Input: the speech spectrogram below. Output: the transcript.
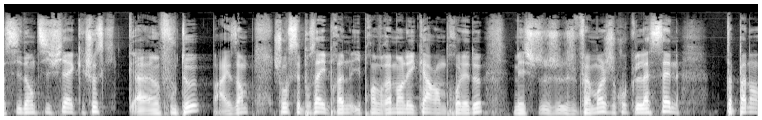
s'identifier à quelque chose qui, à un fouteux, par exemple. Je trouve que c'est pour ça qu'ils prennent, ils prennent vraiment l'écart entre les deux. Mais je, je- enfin, moi, je trouve que la scène, pas dans,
